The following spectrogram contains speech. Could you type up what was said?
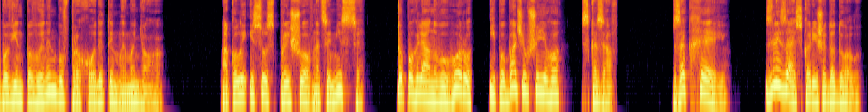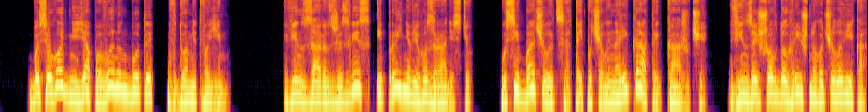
бо він повинен був проходити мимо нього. А коли Ісус прийшов на це місце, то поглянув угору і, побачивши його, сказав Закхею, злізай скоріше додолу, бо сьогодні я повинен бути в домі твоїм. Він зараз же зліз і прийняв його з радістю. Усі бачили це та й почали нарікати, кажучи він зайшов до грішного чоловіка.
